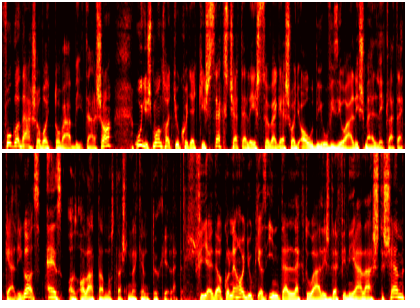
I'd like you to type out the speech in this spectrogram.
fogadása vagy továbbítása. Úgy is mondhatjuk, hogy egy kis szex csetelés szöveges vagy audiovizuális mellékletekkel, igaz? Ez az alátámasztás nekem tökéletes. Figyelj, de akkor ne hagyjuk ki az intellektuális definiálást sem.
